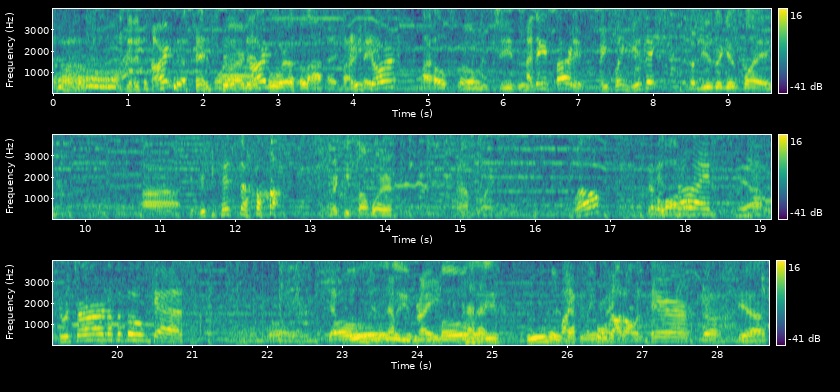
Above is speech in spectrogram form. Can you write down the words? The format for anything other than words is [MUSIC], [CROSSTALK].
Did it start? [LAUGHS] it started. Start? We're alive. I Are you think. sure? I hope so. Jesus. I think it started. Are you playing music? the music is playing. Uh, is Ricky pissed off? [LAUGHS] Ricky somewhere. oh boy. Well, It's been a it's long one. time. Yeah. The return of the Boomcast. Oh boy. That boom is definitely right. moly. [LAUGHS] boom is Mike definitely just pulled right. out all his hair. Ugh, yeah.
